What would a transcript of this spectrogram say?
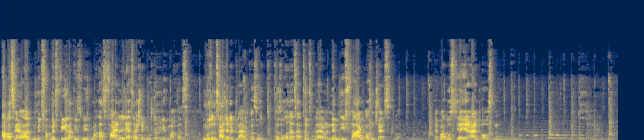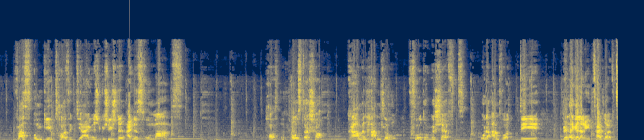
Aber es wäre halt mit, mit, wie gesagt, wie du gemacht Final, Leerzeichen, Buchstaben, wie du gemacht hast. Du musst im Zeitlimit bleiben. Versuch, versuch in der Zeit drin zu bleiben und nimm die Fragen aus dem Chat. Der Bot muss dir hier reinposten. Was umgibt häufig die eigentliche Geschichte eines Romans? Post Postershop, Rahmenhandlung, Fotogeschäft oder Antwort D. Bildergalerie, Zeit läuft.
